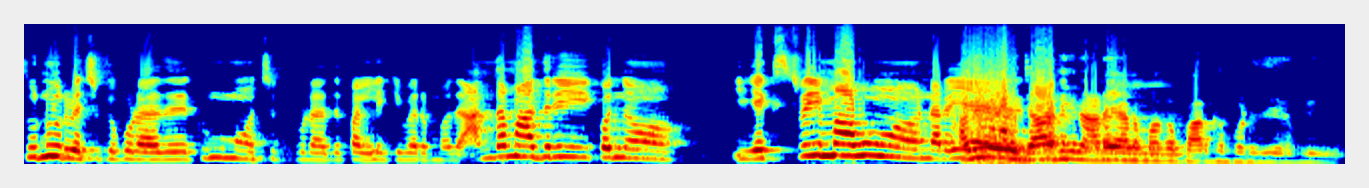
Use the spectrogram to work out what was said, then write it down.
துண்ணூறு வச்சுக்க கூடாது குங்குமம் வச்சுக்க கூடாது பள்ளிக்கு வரும்போது. அந்த மாதிரி கொஞ்சம் எக்ஸ்ட்ரீமாவும் நிறைய ஒரு ஜாதியின் அடையாளமாக பார்க்கப்படுது அப்படின்றது.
